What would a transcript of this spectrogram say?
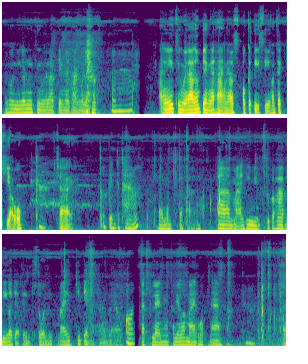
แล้วพวกนี้ก็ถึงเวลาเปลี่ยนกระถางหมดแล้ว อ่าอันนี้ถึงเวลาต้องเปลี่ยนกระถางแล้ว ปกติสีเขาจะเขียว ค่ะ ใช่ต้องเปลี่ยนกระถาง ใช่ต้องเปลี่ยนกระถาง ถ้าไม้ที่มีสุขภาพดีก็จะเป็นส่วนไม้ที่เปลี่ยนกระถางแล้วอ๋อ จัดแลนเขาเรียกว่าไม้อวบน้ำครับ ค่ะใช่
